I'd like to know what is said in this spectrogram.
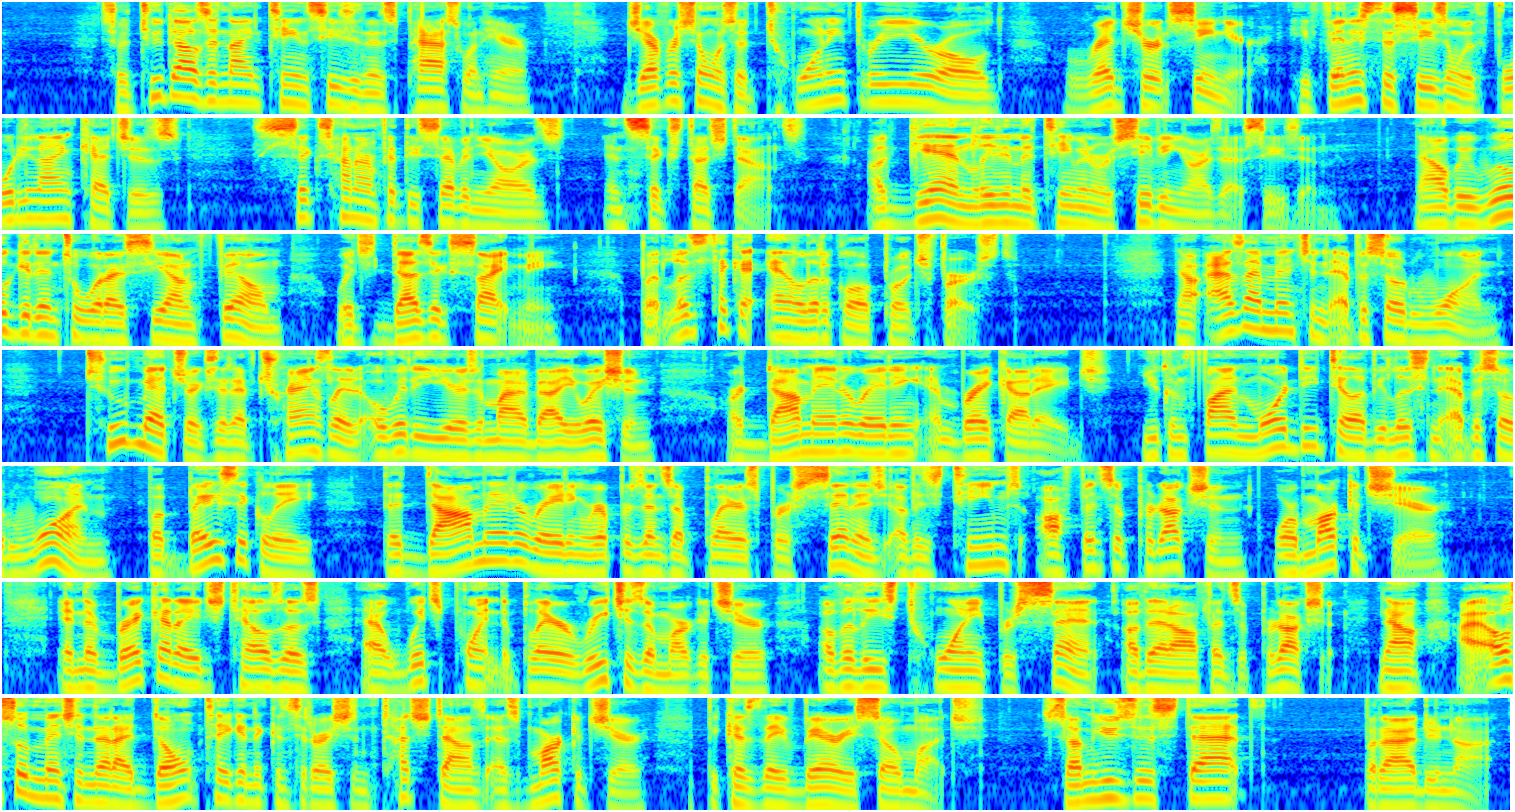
So, 2019 season, this past one here, Jefferson was a 23 year old redshirt senior. He finished the season with 49 catches, 657 yards, and six touchdowns, again leading the team in receiving yards that season. Now, we will get into what I see on film, which does excite me, but let's take an analytical approach first. Now, as I mentioned in episode 1, two metrics that have translated over the years in my evaluation are dominator rating and breakout age. You can find more detail if you listen to episode 1, but basically, the dominator rating represents a player's percentage of his team's offensive production or market share, and the breakout age tells us at which point the player reaches a market share of at least 20% of that offensive production. Now, I also mentioned that I don't take into consideration touchdowns as market share because they vary so much. Some use this stat, but I do not.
